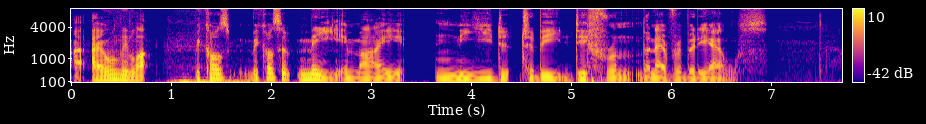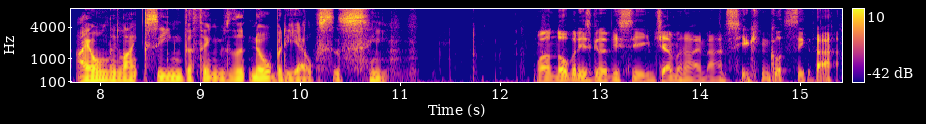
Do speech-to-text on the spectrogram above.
I, I only like because because of me in my need to be different than everybody else. I only like seeing the things that nobody else has seen. Well, nobody's going to be seeing Gemini Man, so you can go see that.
